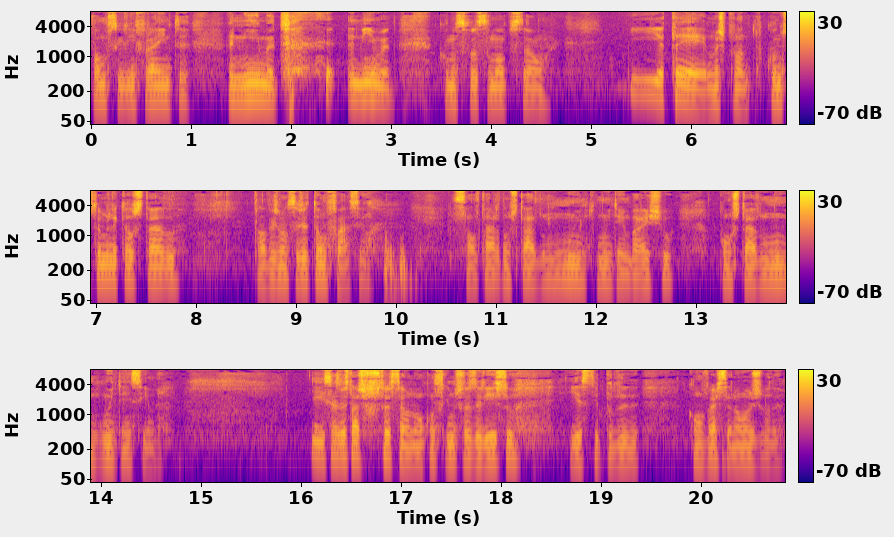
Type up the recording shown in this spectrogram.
vamos seguir em frente, anima-te, anima-te, como se fosse uma opção. E até, mas pronto, quando estamos naquele estado, talvez não seja tão fácil saltar de um estado muito, muito em baixo para um estado muito, muito em cima. E isso às vezes traz frustração, não conseguimos fazer isso e esse tipo de conversa não ajuda.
